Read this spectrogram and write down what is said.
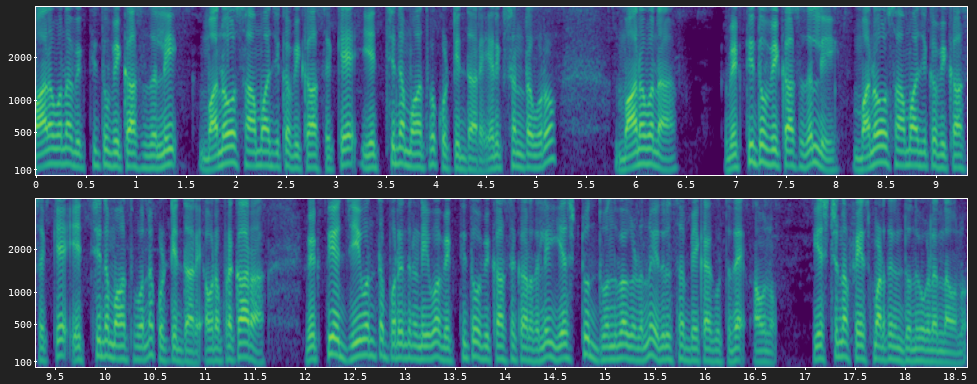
ಮಾನವನ ವ್ಯಕ್ತಿತ್ವ ವಿಕಾಸದಲ್ಲಿ ಮನೋಸಾಮಾಜಿಕ ವಿಕಾಸಕ್ಕೆ ಹೆಚ್ಚಿನ ಮಹತ್ವ ಕೊಟ್ಟಿದ್ದಾರೆ. ಎರಿಕ್ಸನ್ ರವರು ಮಾನವನ ವ್ಯಕ್ತಿತ್ವ ವಿಕಾಸದಲ್ಲಿ ಮನೋಸಾಮಾಜಿಕ ವಿಕಾಸಕ್ಕೆ ಹೆಚ್ಚಿನ ಮಹತ್ವವನ್ನು ಕೊಟ್ಟಿದ್ದಾರೆ. ಅವರ ಪ್ರಕಾರ, ವ್ಯಕ್ತಿಯ ಜೀವಂತ ನಡೆಯುವ ವ್ಯಕ್ತಿತ್ವ ವಿಕಾಸಕಾರದಲ್ಲಿ ಎಷ್ಟು ದ್ವಂದ್ವಗಳನ್ನು ಎದುರಿಸಬೇಕಾಗುತ್ತದೆ? ಅವನು ಎಷ್ಟನ್ನು ಫೇಸ್ ಮಾಡ್ತಾನೆ ದ್ವಂದ್ವಗಳನ್ನು ಅವನು?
